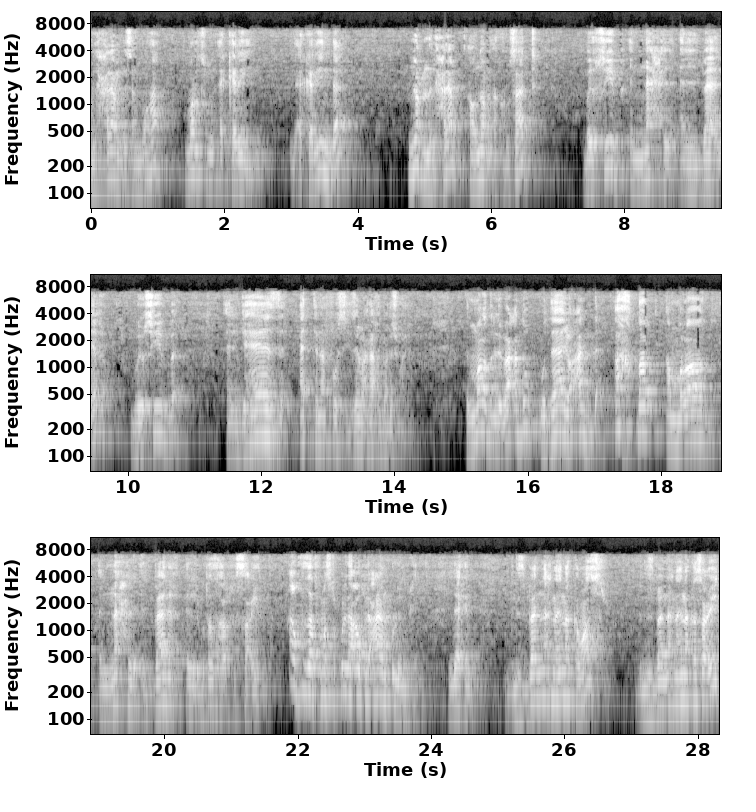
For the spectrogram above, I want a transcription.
الحلم بيسموها مرض اسمه الأكالين. الأكالين ده نوع من الحلم أو نوع من الأكاروسات بيصيب النحل البالغ ويصيب الجهاز التنفسي زي ما هناخد بعد شوية. المرض اللي بعده وده يعد أخطر أمراض النحل البالغ اللي بتظهر في الصعيد. أو بتظهر في مصر كلها أو في العالم كله يمكن. لكن بالنسبة لنا إحنا هنا كمصر بالنسبة لنا إحنا هنا كصعيد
